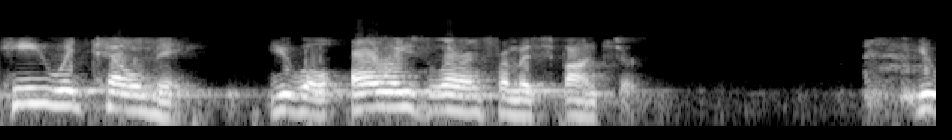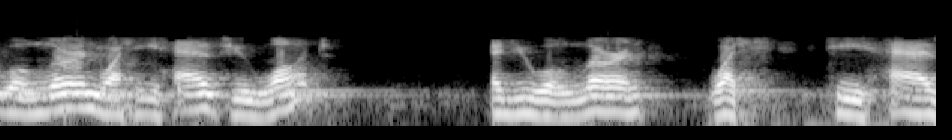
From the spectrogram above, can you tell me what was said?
He would tell me, you will always learn from a sponsor. You will learn what he has you want, and you will learn what he has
